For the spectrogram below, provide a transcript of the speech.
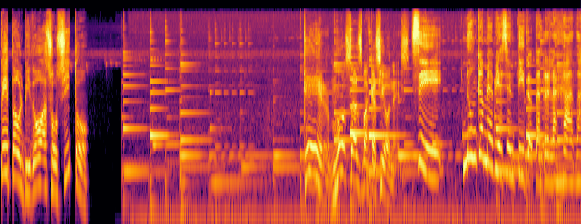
Pepa olvidó a su osito. ¡Qué hermosas vacaciones! Sí, nunca me había sentido tan relajada.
